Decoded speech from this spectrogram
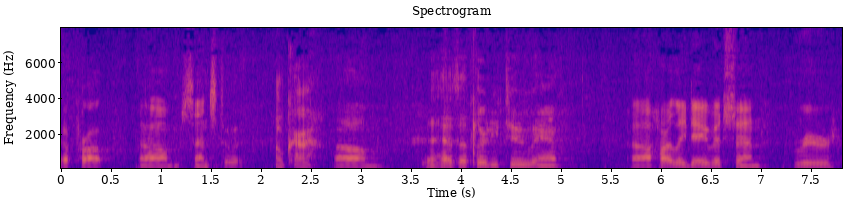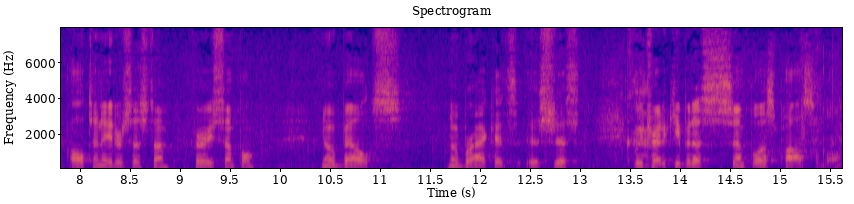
a prop um, sends to it. Okay. It has a 32 amp uh, Harley Davidson rear alternator system. Very simple. No belts, no brackets. It's just, we try to keep it as simple as possible.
